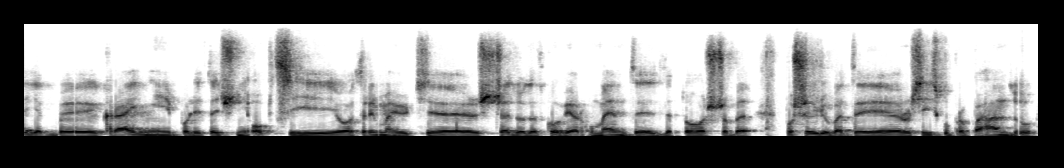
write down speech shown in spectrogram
якби крайні політичні опції отримають е, ще додаткові аргументи для того, щоб поширювати російську пропаганду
